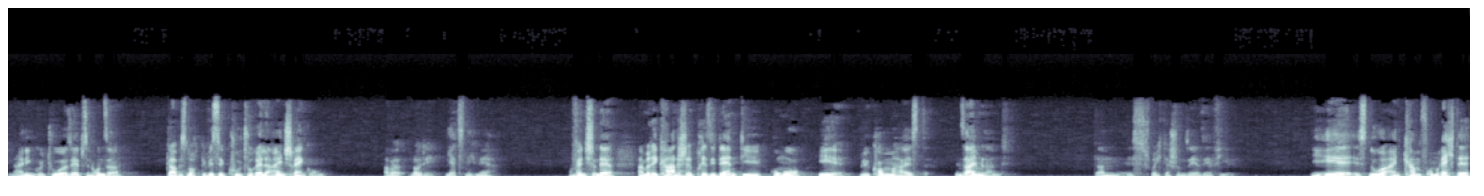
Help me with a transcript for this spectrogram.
In einigen Kulturen, selbst in unserer, gab es noch gewisse kulturelle Einschränkungen. Aber Leute, jetzt nicht mehr. Und wenn schon der amerikanische Präsident die Homo-Ehe willkommen heißt in seinem Land, dann ist, spricht er schon sehr, sehr viel. Die Ehe ist nur ein Kampf um Rechte,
